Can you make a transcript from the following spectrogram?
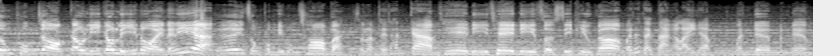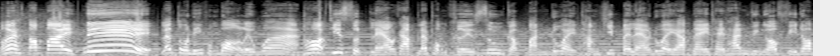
ทรงผมจะออกเกาหลีเกาหลีหน่อยนะเนี่ยเอ้ยทรงผมนี้ผมชอบอะสำหรับไททันกรามเท่ดีเท่ดีส่วนสีผิวก็ไม่ได้แตกต่างอะไรครับ เหมือนเดิมเหมือนเดิมเฮ้ยต่อไปนี่ และตัวนี้ผมบอกเลยว่าชอบที่สุดแล้วครับ และผมเคยสู้กับมันด้วยทำคลิปไปแล้วด้วยครับ ใน Titan Wing of Freedom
